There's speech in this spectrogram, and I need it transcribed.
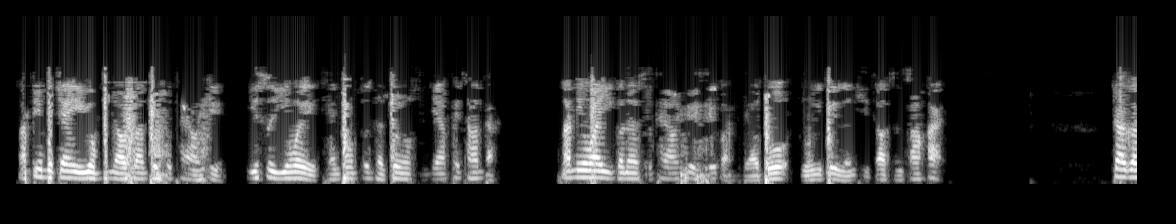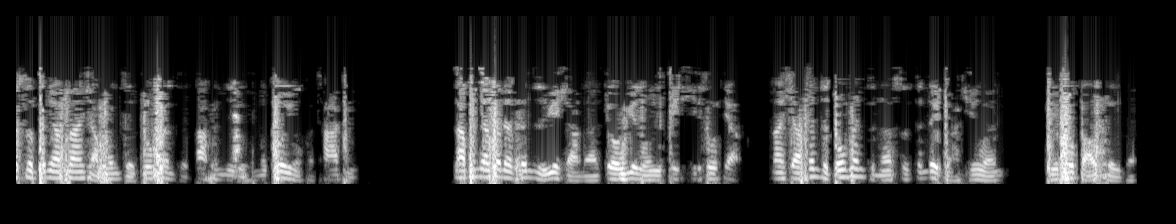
那并不建议用玻尿酸注射太阳穴，一是因为填充支撑作用时间非常短。那另外一个呢是太阳穴血管比较多，容易对人体造成伤害。第二个是玻尿酸小分子、中分子、大分子有什么作用和差别？那玻尿酸的分子越小呢，就越容易被吸收掉。那小分子、中分子呢，是针对表情纹、皮肤保水的，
